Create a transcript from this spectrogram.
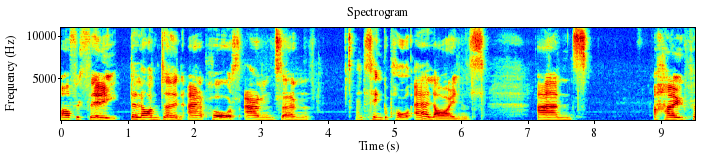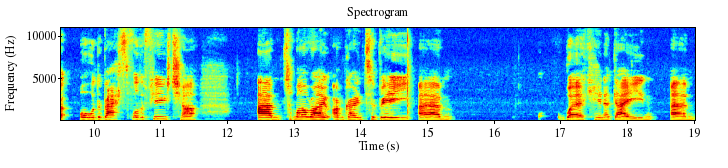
obviously the London airports and um, and Singapore Airlines. And I hope all the best for the future. Um, tomorrow I'm going to be um, working again um,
